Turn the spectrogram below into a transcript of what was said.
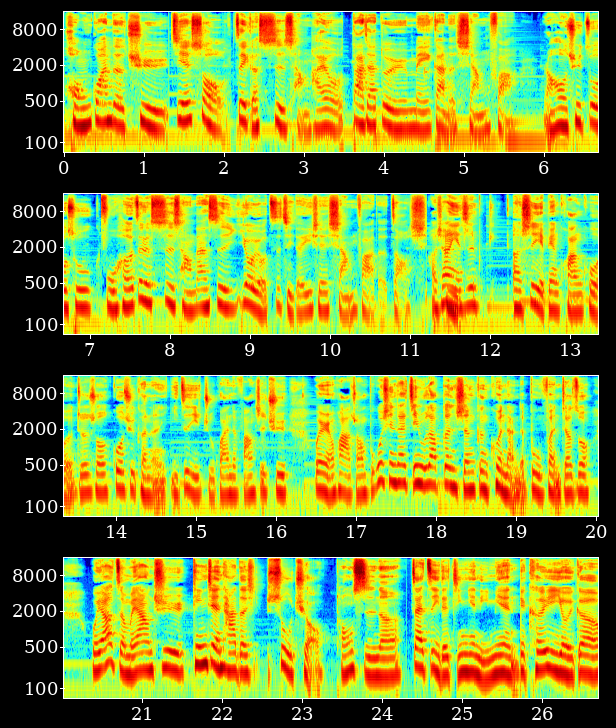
宏观的去接受这个市场，还有大家对于美感的想法。然后去做出符合这个市场，但是又有自己的一些想法的造型，好像也是。嗯呃，视野变宽阔了，就是说过去可能以自己主观的方式去为人化妆，不过现在进入到更深、更困难的部分，叫做我要怎么样去听见他的诉求，同时呢，在自己的经验里面也可以有一个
